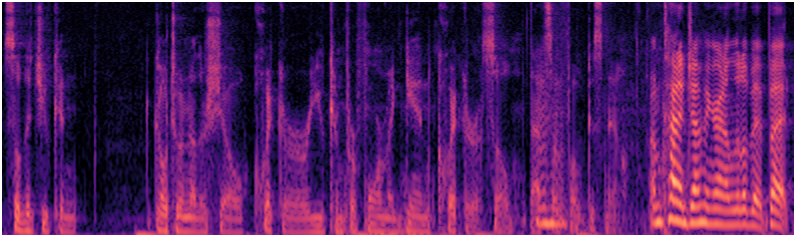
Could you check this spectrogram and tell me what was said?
so that you can go to another show quicker or you can perform again quicker. So that's our mm-hmm. focus now. I'm kind of jumping around a little bit, but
